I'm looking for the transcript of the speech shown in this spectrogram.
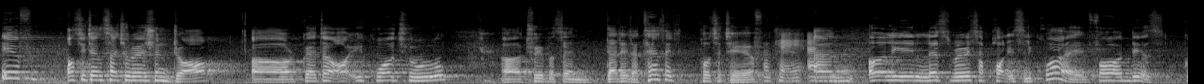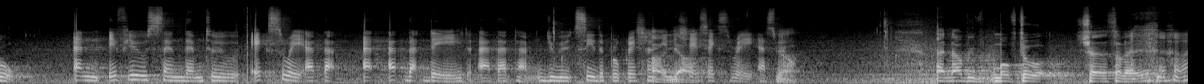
If oxygen saturation drop uh, greater or equal to uh, 3%, that is a test positive. Okay, And, and- early respiratory support is required for this group. And if you send them to X-ray at that at, at that day at that time, you will see the progression Ah, in yeah. the chest X-ray as Yeah. well. And now we move to chest X-ray.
